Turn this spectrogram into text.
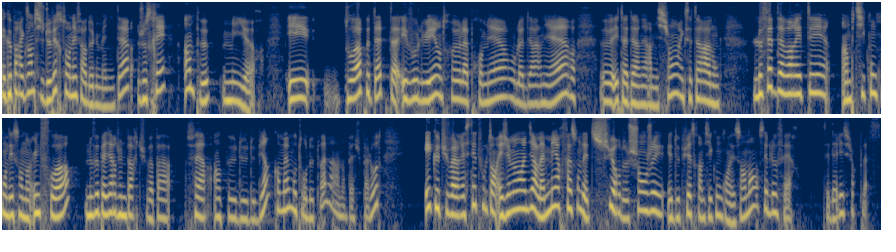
Et que par exemple, si je devais retourner faire de l'humanitaire, je serais un peu meilleur. Et toi, peut-être, tu as évolué entre la première ou la dernière euh, et ta dernière mission, etc. Donc, le fait d'avoir été un petit con condescendant une fois ne veut pas dire d'une part que tu vas pas faire un peu de, bien quand même autour de toi, là, n'empêche pas l'autre, et que tu vas le rester tout le temps. Et j'ai même de dire, la meilleure façon d'être sûr de changer et de plus être un petit con condescendant, c'est de le faire. C'est d'aller sur place.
